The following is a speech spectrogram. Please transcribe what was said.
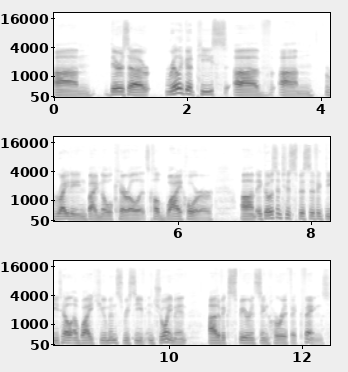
Um, there's a really good piece of um, writing by Noel Carroll. It's called Why Horror. Um, it goes into specific detail on why humans receive enjoyment out of experiencing horrific things.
